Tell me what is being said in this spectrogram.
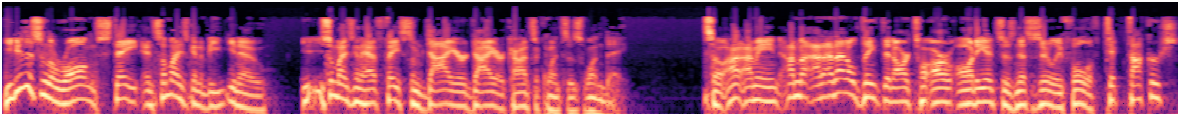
you do this in the wrong state, and somebody's going to be, you know, somebody's going to have face some dire, dire consequences one day. So I, I mean, I'm not, and I don't think that our our audience is necessarily full of TikTokers.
